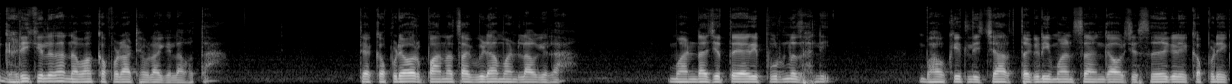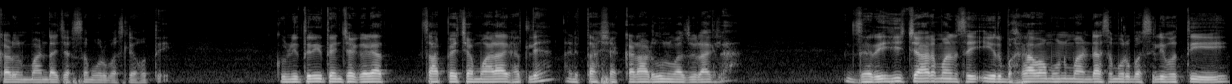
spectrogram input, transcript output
घडी केलेला नवा कपडा ठेवला गेला होता. त्या कपड्यावर पानाचा विडा मांडला गेला. मांडाची तयारी पूर्ण झाली. भावकीतली चार तगडी माणसं अंगावरचे सगळे कपडे काढून मांडाच्या समोर बसले होते. कुणीतरी त्यांच्या गळ्यात चाप्याच्या माळा घातल्या आणि ताशा कडाडून वाजू लागला. जरी ही चार माणसं ईर भरावा म्हणून मांडासमोर बसली होती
